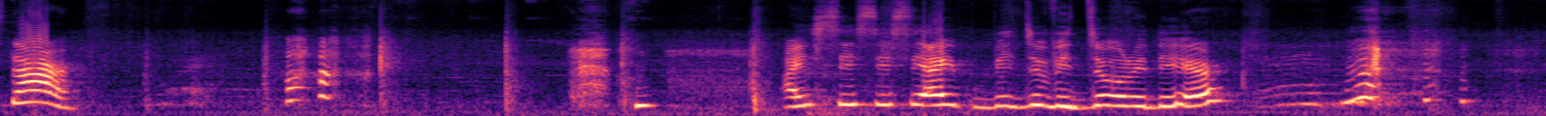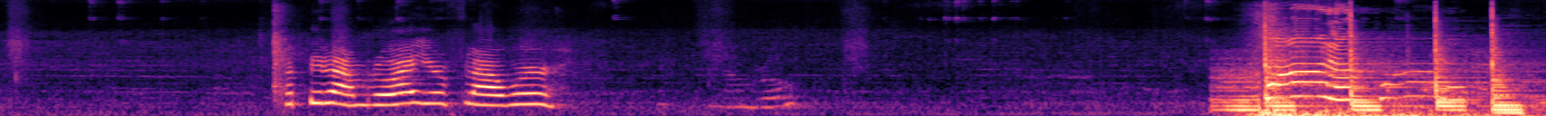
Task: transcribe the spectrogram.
Sister! I see, see, see, I video, video already here. Katiram, Roy, your flower. Ganda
